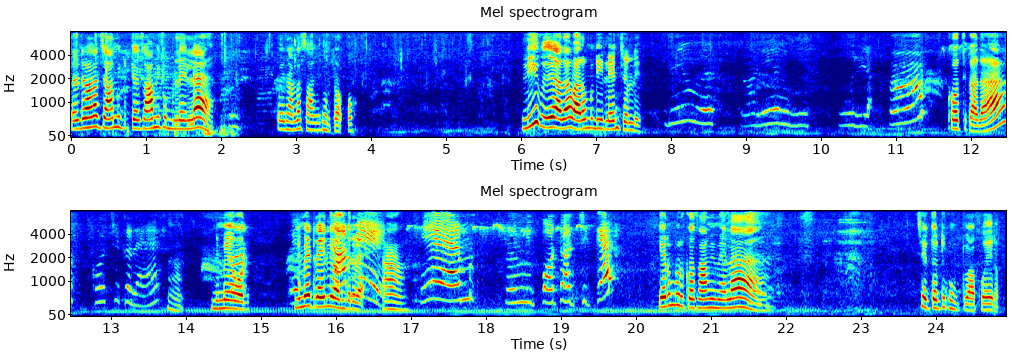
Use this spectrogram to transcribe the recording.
ரெண்டு நாளாக சாமி கிட்ட சாமி கும்பிடல போய் நல்லா சாமி கும்பிட்டோம் அப்போ லீவு அதான் வர முடியலன்னு சொல்லு. கோச்சுக்காதா? இனிமே ஒரு இனிமே ட்ரெயிலி வந்துடுவேன் ஆ. எறும்பு இருக்கோ சாமி மேலே? சரி தொட்டு கும்பிட்டு வா போயிடும்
